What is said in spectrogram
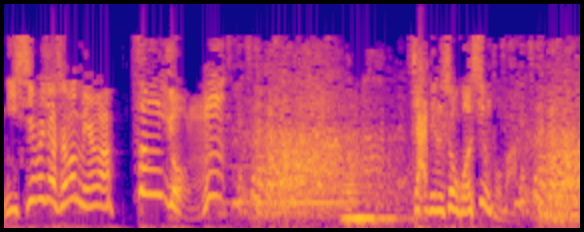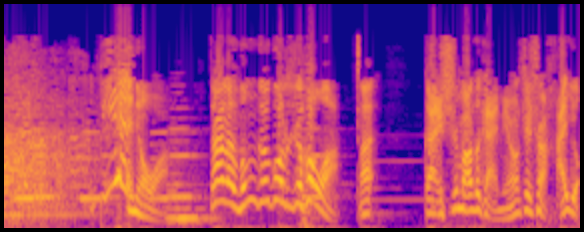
你媳妇叫什么名啊？曾勇。家庭生活幸福吗？别扭啊！当然了，文革过了之后啊，哎，赶时髦的改名这事儿还有。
